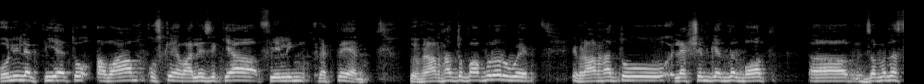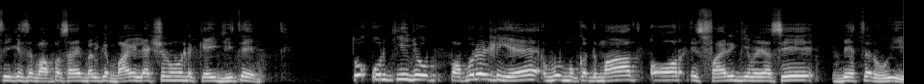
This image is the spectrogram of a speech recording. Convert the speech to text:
گولی لگتی ہے تو عوام اس کے حوالے سے کیا فیلنگ رکھتے ہیں۔ تو عمران خان تو پاپولر ہوئے۔ عمران خان تو الیکشن کے اندر بہت زبردست طریقے سے واپس آئے، بلکہ بائی الیکشن انہوں نے کئی جیتے۔ تو ان کی جو پاپولیٹی ہے، وہ مقدمات اور اس فائرنگ کی وجہ سے بہتر ہوئی۔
